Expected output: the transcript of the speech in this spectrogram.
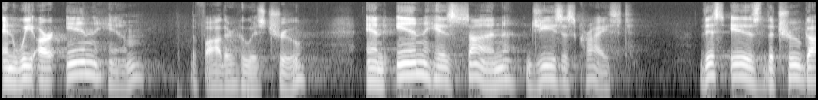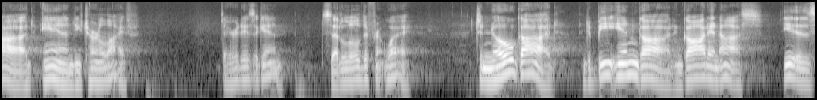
and we are in him, the Father, who is true and in his Son, Jesus Christ. This is the true God and eternal life. There it is again, said a little different way. To know God and to be in God and God in us is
